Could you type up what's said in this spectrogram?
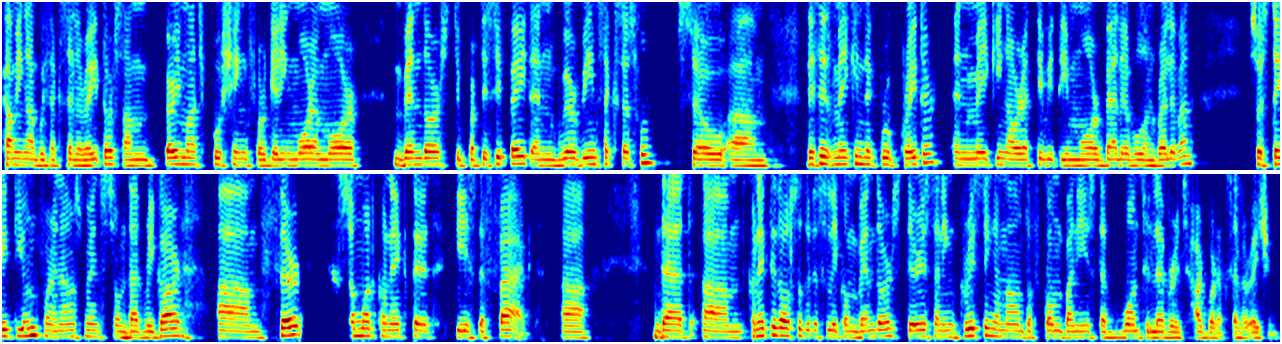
coming up with accelerators. I'm very much pushing for getting more and more vendors to participate, and we're being successful. So um, this is making the group greater and making our activity more valuable and relevant. So stay tuned for announcements on that regard. Um, third, somewhat connected, is the fact uh, that um, connected also to the silicon vendors, there is an increasing amount of companies that want to leverage hardware acceleration.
